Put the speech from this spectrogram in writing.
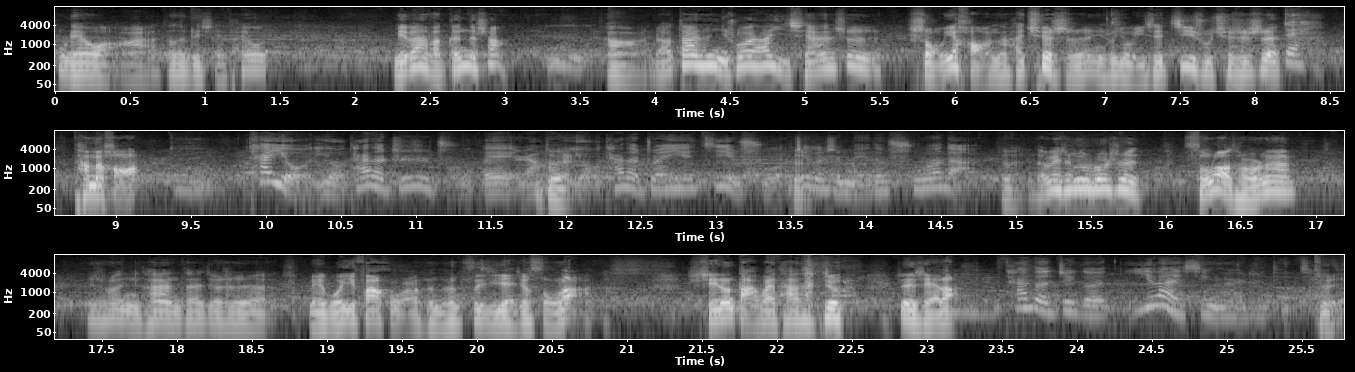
互联网啊等等这些，他又没办法跟得上。嗯，啊。然后，但是你说他以前是手艺好呢，还确实你说有一些技术确实是对。他们好，对，他有有他的知识储备，然后对有他的专业技术，对这个是没得说的。对。那为什么说是怂老头呢？就是说，你看他就是美国一发火，可能自己也就怂了，谁能打败他，他就 认谁了。他的这个依赖性还是挺强对的。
